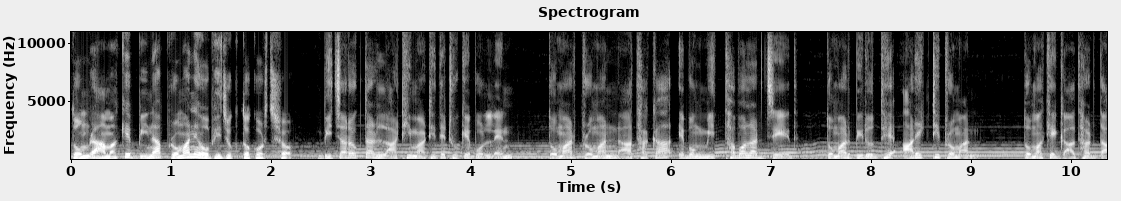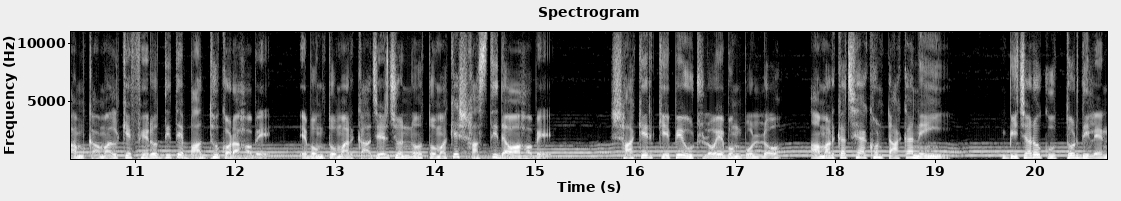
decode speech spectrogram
তোমরা আমাকে বিনা প্রমাণে অভিযুক্ত করছ। বিচারক তার লাঠি মাটিতে ঠুকে বললেন, তোমার প্রমাণ না থাকা এবং মিথ্যা বলার জেদ তোমার বিরুদ্ধে আরেকটি প্রমাণ। তোমাকে গাধার দাম কামালকে ফেরত দিতে বাধ্য করা হবে। এবং তোমার কাজের জন্য তোমাকে শাস্তি দেওয়া হবে। শাকের কেঁপে উঠল এবং বলল, আমার কাছে এখন টাকা নেই। বিচারক উত্তর দিলেন,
